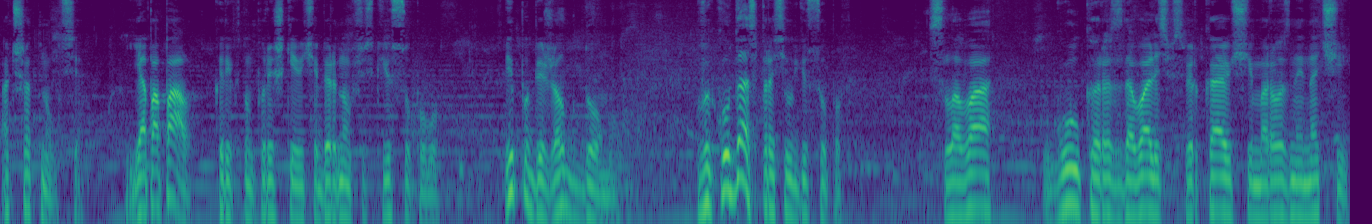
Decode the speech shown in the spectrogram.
отшатнулся. «Я попал!» — крикнул Пуришкевич, обернувшись к Юсупову. И побежал к дому. «Вы куда?» — спросил Юсупов. Слова гулко раздавались в сверкающей морозной ночи.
